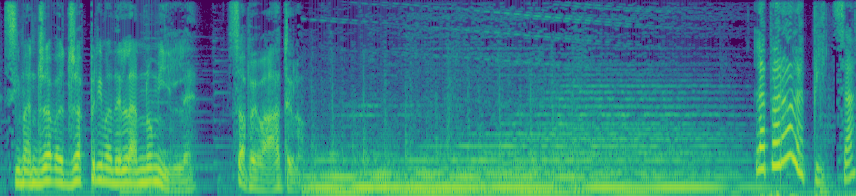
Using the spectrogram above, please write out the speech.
si mangiava già prima dell'anno 1000? Sapevatelo. La parola pizza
